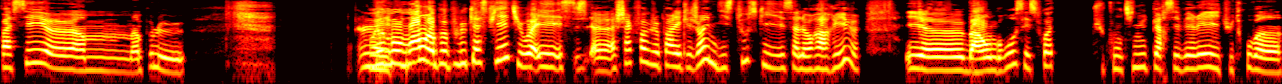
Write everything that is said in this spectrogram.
passer euh, un, un peu le le Ouais. moment un peu plus casse-pied, tu vois. Et euh, à chaque fois que je parle avec les gens, ils me disent tout ce qui ça leur arrive. Et euh, bah en gros, c'est soit tu continues de persévérer et tu trouves un,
